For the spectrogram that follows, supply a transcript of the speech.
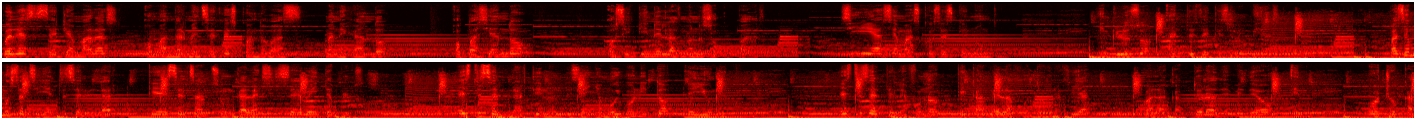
Puedes hacer llamadas o mandar mensajes cuando vas manejando o paseando o si tienes las manos ocupadas. Siri hace más cosas que nunca, incluso antes de que se lo pidas. Pasemos al siguiente celular que es el Samsung Galaxy C20 Plus. Este celular tiene un diseño muy bonito e único. Este es el teléfono que cambia la fotografía con la captura de video en 8K.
